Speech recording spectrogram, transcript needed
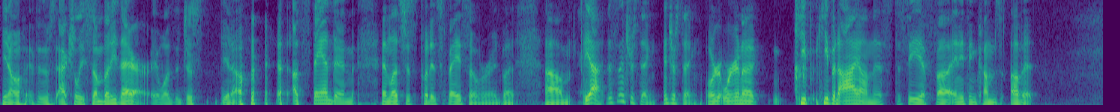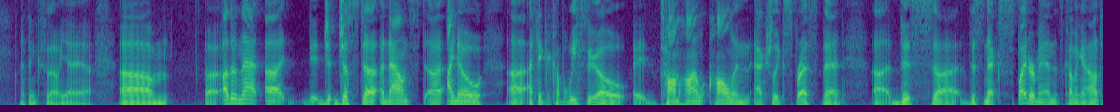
you know if it was actually somebody there, it wasn't just you know a stand-in, and let's just put his face over it. But um, yeah, this is interesting. Interesting. We're we're gonna keep keep an eye on this to see if uh, anything comes of it. I think so. Yeah, yeah. Um, uh, other than that, uh, j- just uh, announced. Uh, I know. Uh, I think a couple weeks ago, uh, Tom Hol- Holland actually expressed that this this next Spider-Man that's coming out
